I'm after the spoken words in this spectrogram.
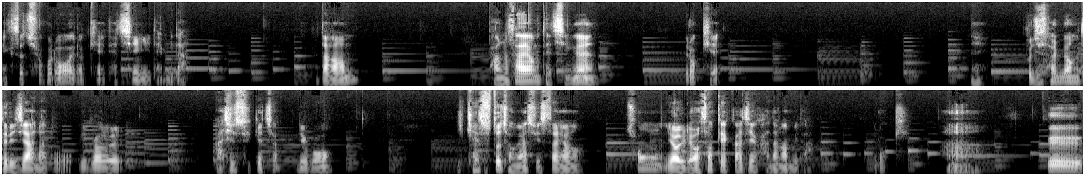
X축으로 이렇게 대칭이 됩니다. 그 다음 방사형 대칭은 이렇게 네, 굳이 설명드리지 않아도 이걸 아실 수 있겠죠? 그리고 이 개수도 정할 수 있어요. 총 16개까지 가능합니다. 이렇게. 아, 그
